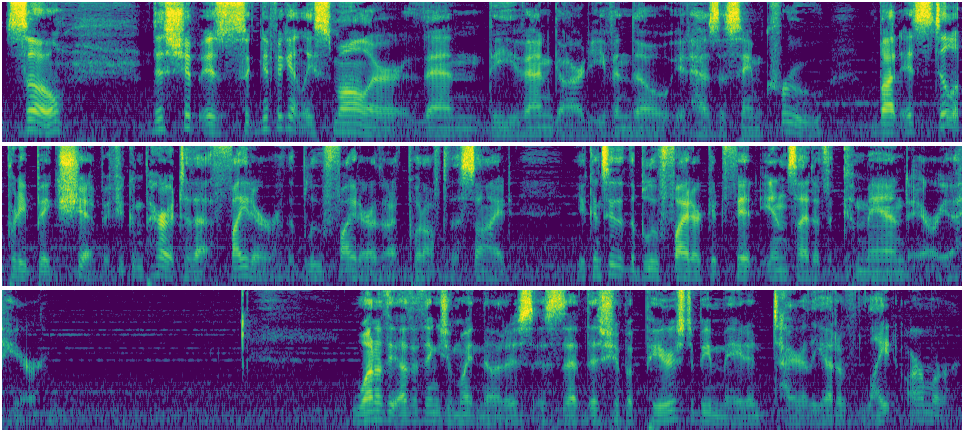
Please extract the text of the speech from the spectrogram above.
So, this ship is significantly smaller than the Vanguard, even though it has the same crew, but it's still a pretty big ship. If you compare it to that fighter, the blue fighter that I've put off to the side, you can see that the blue fighter could fit inside of the command area here. One of the other things you might notice is that this ship appears to be made entirely out of light armor.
